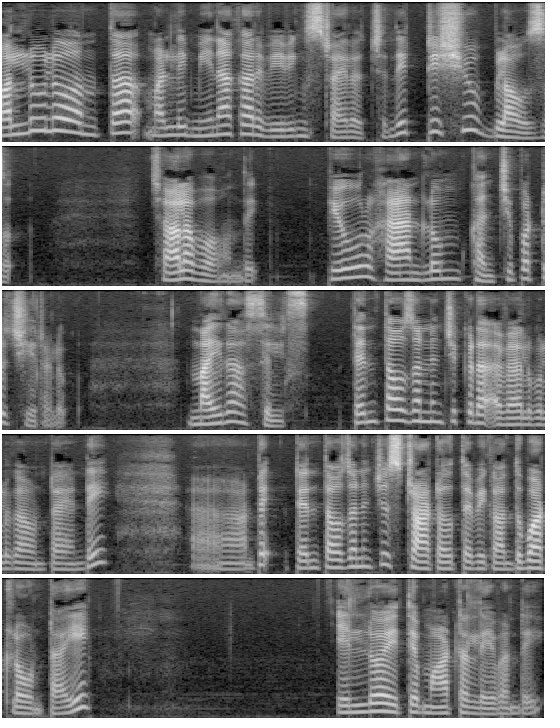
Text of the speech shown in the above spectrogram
పళ్ళులో అంతా మళ్ళీ మీనాకారి వీవింగ్ స్టైల్ వచ్చింది. టిష్యూ బ్లౌజ్ చాలా బాగుంది. ప్యూర్ హ్యాండ్లూమ్ కంచిపట్టు చీరలు. నైరా సిల్క్స్ టెన్ థౌజండ్ నుంచి ఇక్కడ అవైలబుల్గా ఉంటాయండి. అంటే టెన్ థౌజండ్ నుంచి స్టార్ట్ అవుతాయి మీకు అందుబాటులో ఉంటాయి. ఎల్లో అయితే మాటలు లేవండి.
